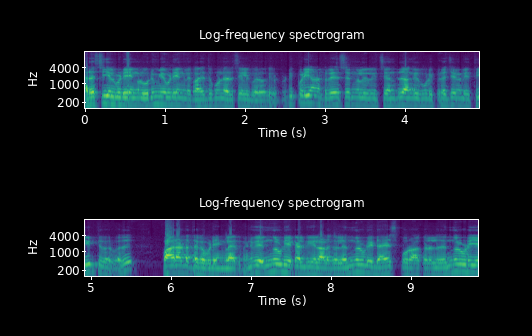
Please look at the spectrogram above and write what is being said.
அரசியல் விடயங்கள் உரிமை விடயங்களை கலந்து கொண்டு அரசியலுக்கு வருவதை இப்படியான பிரதேசங்களில் சென்று அங்கே கூடிய பிரச்சனைகளை தீர்த்து வருவது பாராட்டத்தக்க விடயங்களா இருக்கும். எனவே எங்களுடைய கல்வியாளர்கள் எங்களுடைய டயஸ்போராக்கள் அல்லது எங்களுடைய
